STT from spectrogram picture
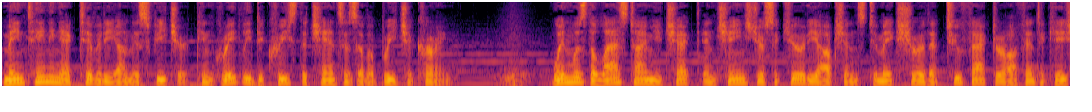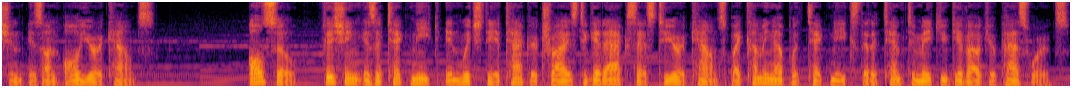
Maintaining activity on this feature can greatly decrease the chances of a breach occurring. When was the last time you checked and changed your security options to make sure that two-factor authentication is on all your accounts? Also, phishing is a technique in which the attacker tries to get access to your accounts by coming up with techniques that attempt to make you give out your passwords.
